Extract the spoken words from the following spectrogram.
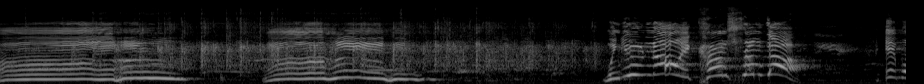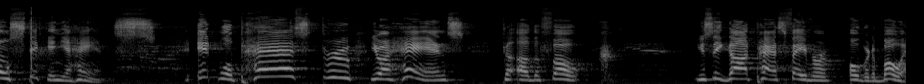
Mm-hmm. Mm-hmm. When you know it comes from God, it won't stick in your hands. It will pass through your hands to other folk. You see, God passed favor over to Boaz.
